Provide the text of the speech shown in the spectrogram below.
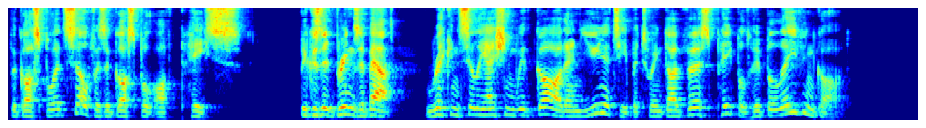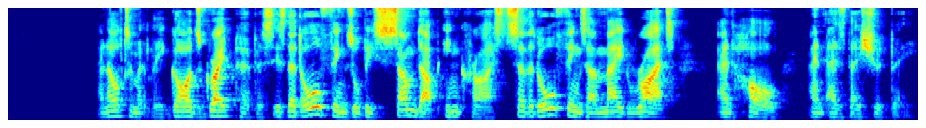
The gospel itself is a gospel of peace because it brings about reconciliation with God and unity between diverse people who believe in God. And ultimately, God's great purpose is that all things will be summed up in Christ so that all things are made right and whole and as they should be.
